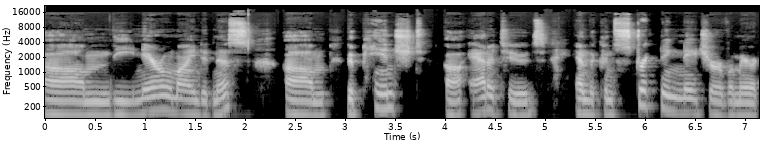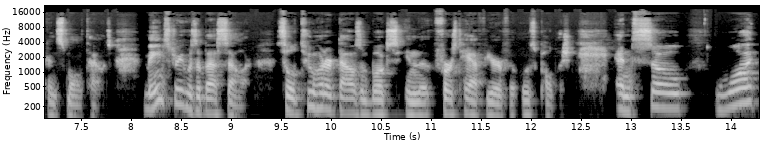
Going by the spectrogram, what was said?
um, the narrow mindedness, um, the pinched uh, attitudes, and the constricting nature of American small towns. Main Street was a bestseller, sold 200,000 books in the first half year if it was published. And so, what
